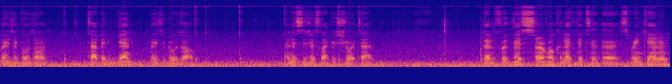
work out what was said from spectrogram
laser goes on. Tap it again, laser goes off. And this is just like a short tap. Then for this servo connected to the spring cannon,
